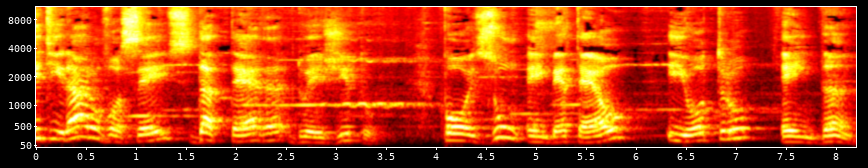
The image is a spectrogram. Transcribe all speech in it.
que tiraram vocês da terra do Egito, pois um em Betel e outro em Dan.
